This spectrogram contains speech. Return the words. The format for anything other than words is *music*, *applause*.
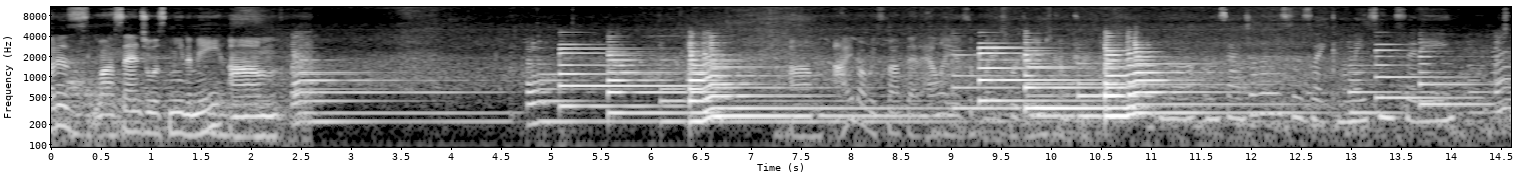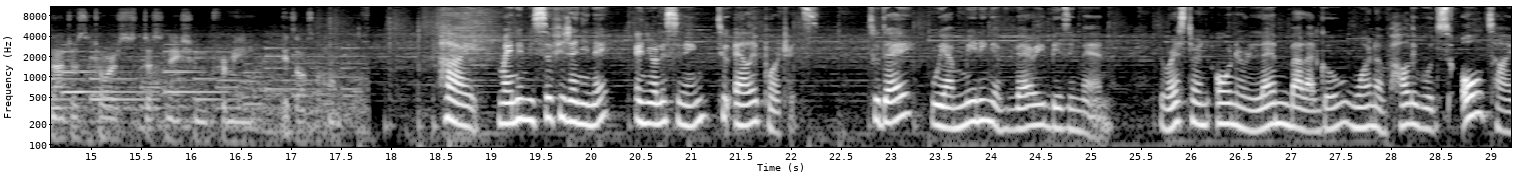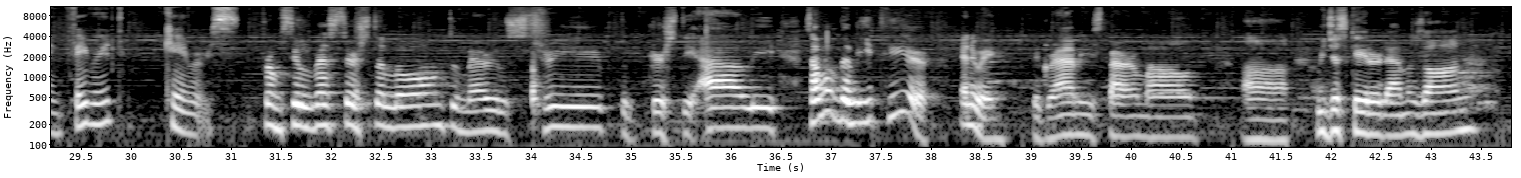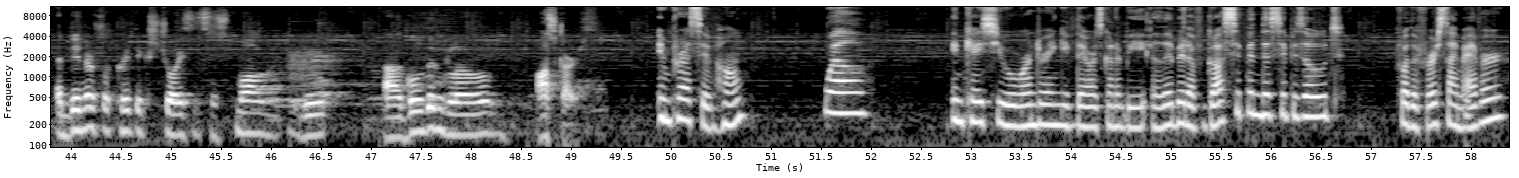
what does Los Angeles mean to me? Um, um, I've always thought that LA is a place where dreams come true. Los Angeles is like an amazing city. It's not just a tourist destination for me, it's also home. Hi, my name is Sophie Janinet, and you're listening to LA Portraits. Today, we are meeting a very busy man, the restaurant owner Lem Balagot, one of Hollywood's all time favorite caterers. From Sylvester Stallone to Meryl Streep to Kirstie Alley. Some of them eat here. Anyway, the Grammys, Paramount. Uh, we just catered Amazon. A dinner for Critics' Choice. It's a small group. Uh, Golden Globe, Oscars. Impressive, huh? Well, in case you were wondering if there was going to be a little bit of gossip in this episode, for the first time ever,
